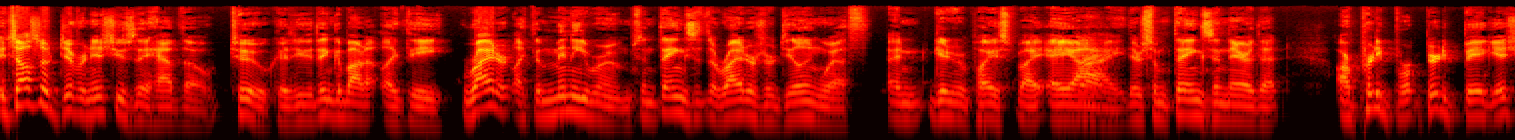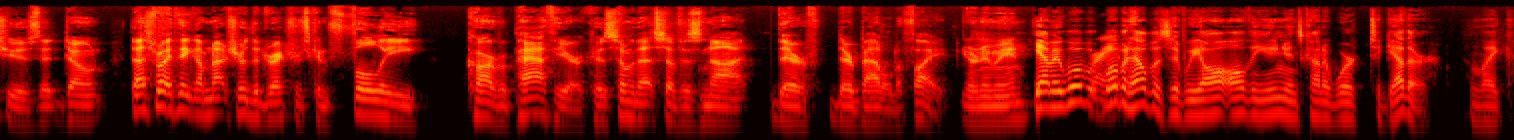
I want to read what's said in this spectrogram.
It's also different issues they have though too, because if you think about it, like the writer, like the mini rooms and things that the writers are dealing with and getting replaced by AI. Right. There's some things in there that are pretty pretty big issues that don't. That's why I think I'm not sure the directors can fully carve a path here because some of that stuff is not their their battle to fight. You know what I mean? Yeah, I mean, what, Right. what would help us if we all all the unions kind of worked together and like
